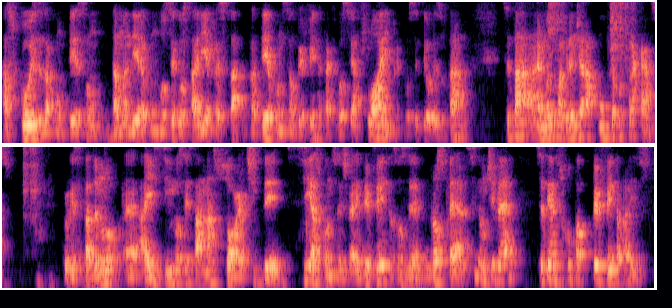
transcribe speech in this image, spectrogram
as coisas aconteçam da maneira como você gostaria para ter a condição perfeita para que você aflore, para que você tenha o resultado, você está armando uma grande arapuca para o fracasso. Porque você está dando. É, aí sim você está na sorte de, se as condições estiverem perfeitas, você uhum. prospera. Se não tiver, você tem a desculpa perfeita para isso.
